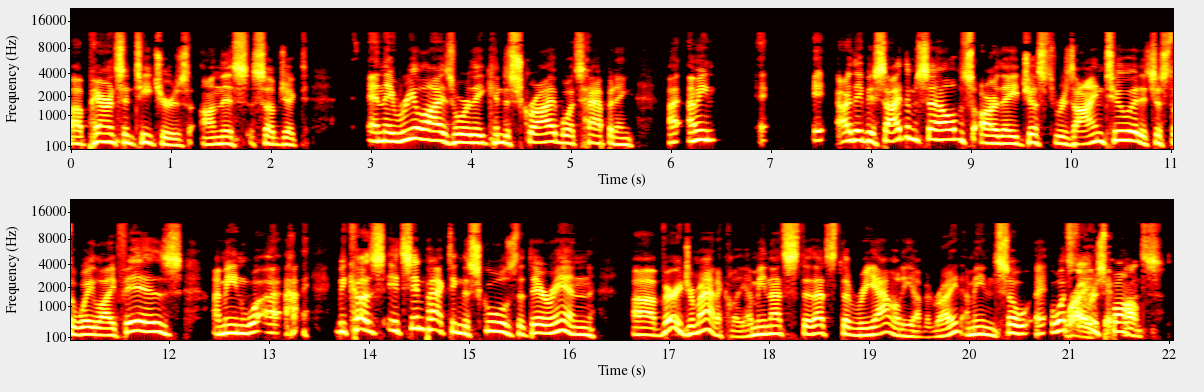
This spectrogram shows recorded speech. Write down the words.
uh, parents and teachers on this subject, and they realize or they can describe what's happening, I, I mean, it, are they beside themselves? Are they just resigned to it? It's just the way life is. I mean, wh- because it's impacting the schools that they're in uh, very dramatically. I mean, that's the that's the reality of it, right? I mean, so uh, what's right. the response? Well,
